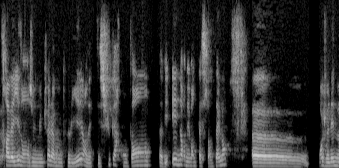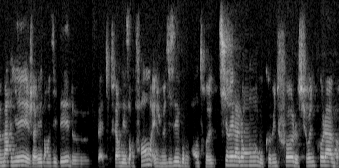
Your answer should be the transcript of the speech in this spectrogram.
travailler dans une mutuelle à Montpellier. On était super contents, on avait énormément de patientèle. Euh, moi, je venais de me marier et j'avais dans l'idée de, bah, de, faire des enfants. Et je me disais, bon, entre tirer la langue comme une folle sur une collab,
